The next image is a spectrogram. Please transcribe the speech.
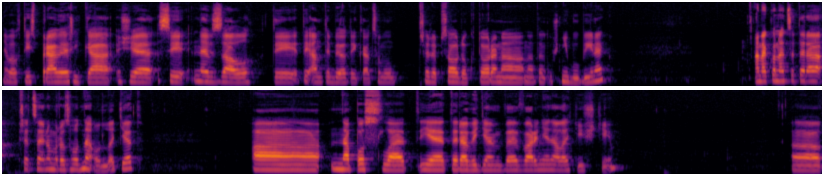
nebo v té zprávě říká, že si nevzal ty, ty antibiotika, co mu předepsal doktor na, na ten ušní bubínek. A nakonec se teda přece jenom rozhodne odletět. A naposled je teda viděn ve Varně na letišti. A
